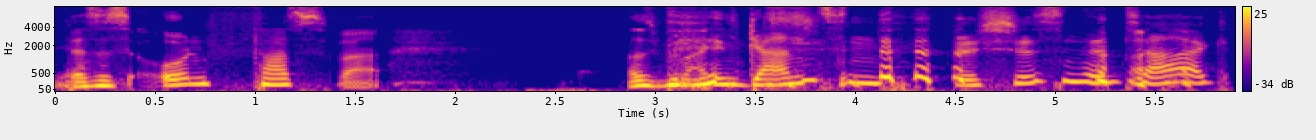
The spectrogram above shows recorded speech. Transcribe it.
Ja. Das ist unfassbar. also Den ganzen beschissenen Tag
